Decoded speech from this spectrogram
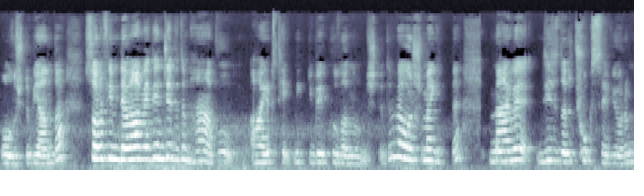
oluştu bir anda. Sonra film devam edince dedim ha bu ayrı bir teknik gibi kullanılmış dedim ve hoşuma gitti. Merve Dizdar'ı çok seviyorum.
